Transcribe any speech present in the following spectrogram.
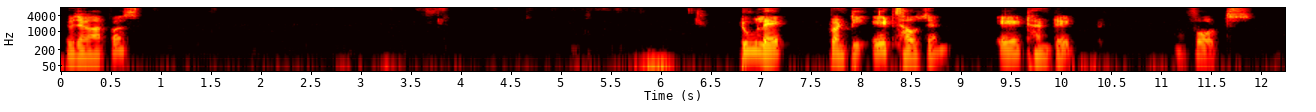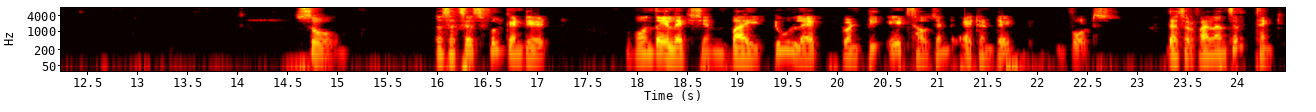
हो जाएगा हमारे पास two lakh twenty eight thousand eight hundred votes. So, the successful candidate won the election by 2,28,800 votes. That's our final answer. Thank you.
